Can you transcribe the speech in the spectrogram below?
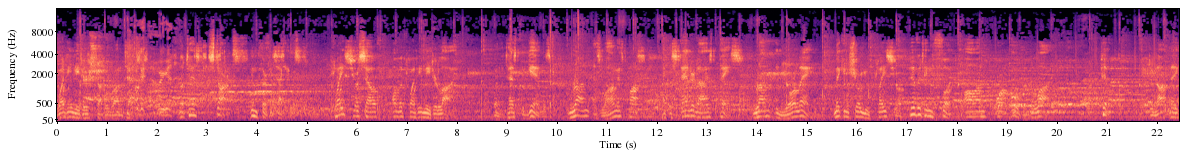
20 meter shuttle run test. Okay, we're good. The test starts in 30 seconds. place yourself on the 20 meter line. When the test begins, run as long as possible at the standardized pace. Run in your lane, making sure you place your pivoting foot on or over the line. Pivot. Do not make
